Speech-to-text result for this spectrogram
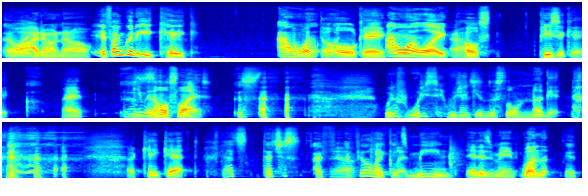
I'm Oh, like, I don't know. If I'm going to eat cake, I, I want, want the like- whole cake. I want like a whole piece of cake, right? Give me the whole slice. this. What if? What do you say? We just give him this little nugget, a cakeette. That's that's just. I, f- I Yeah, feel like it's mean. It is mean. Well, It-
